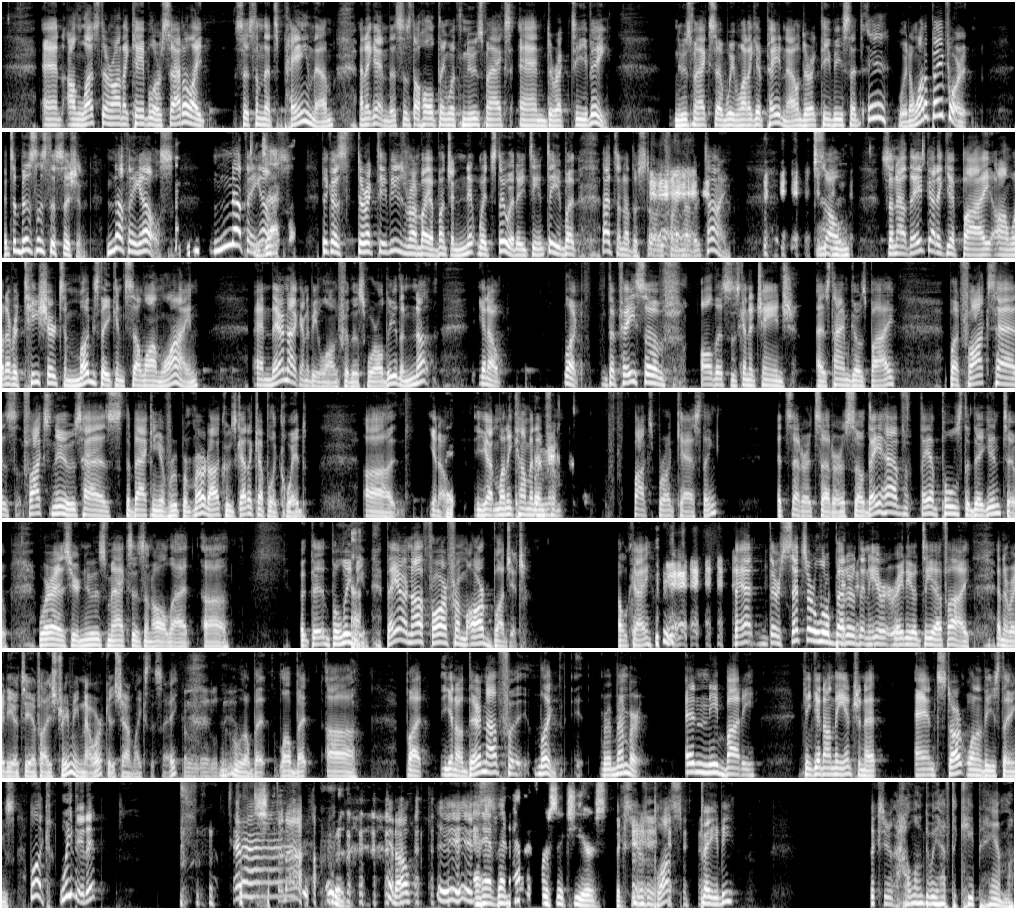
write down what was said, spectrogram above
And unless they're on a cable or satellite system that's paying them, and again, this is the whole thing with Newsmax and DirecTV. Newsmax said, We want to get paid now. And DirecTV said, Eh, we don't want to pay for it. It's a business decision. Nothing else. Nothing Exactly. else. Because DirecTV is run by a bunch of nitwits too at AT&T, but that's another story for another time. So, so now they've got to get by on whatever T-shirts and mugs they can sell online, and they're not going to be long for this world either. Not, you know, look, the face of all this is going to change as time goes by. But Fox has Fox News has the backing of Rupert Murdoch, who's got a couple of quid. Uh, you know, you got money coming in from Fox Broadcasting, et cetera, et cetera. So they have they have pools to dig into, whereas your Newsmaxes and all that. Uh, but they, believe me, they are not far from our budget. Okay, that their sets are a little better than here at Radio TFI and the Radio TFI streaming network, as John likes to say A little bit, a bit. little bit, a little bit. Uh, but you know, they're not. For, look, remember, anybody can get on the internet and start one of these things. Look, we did it. Ta-da! you know, it's and have been at it for six years. six years plus, baby. Six years. How long do we have to keep him?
